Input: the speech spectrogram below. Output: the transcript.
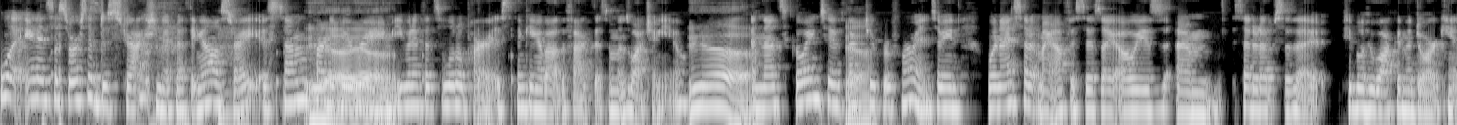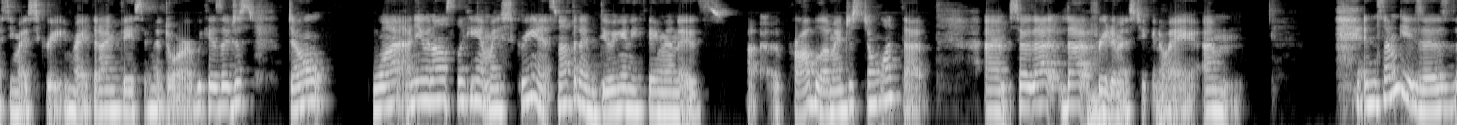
well, and it's a source of distraction, if nothing else, right? If some part yeah, of your brain, yeah. even if it's a little part, is thinking about the fact that someone's watching you. Yeah. And that's going to affect yeah. your performance. I mean, when I set up my offices, I always um, set it up so that people who walk in the door can't see my screen, right? That I'm facing the door because I just don't want anyone else looking at my screen. It's not that I'm doing anything that is a problem. I just don't want that. Um, so that that hmm. freedom is taken away. Um, in some cases,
